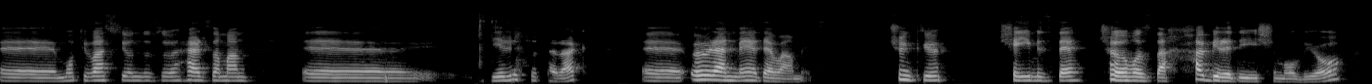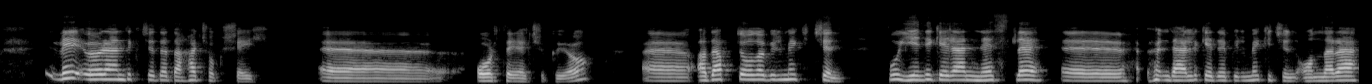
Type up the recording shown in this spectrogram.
e, motivasyonunuzu her zaman e, diri tutarak e, öğrenmeye devam edin. Çünkü şeyimizde, çağımızda habire değişim oluyor ve öğrendikçe de daha çok şey e, ortaya çıkıyor. E, adapte olabilmek için bu yeni gelen nesle e, önderlik edebilmek için onlara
